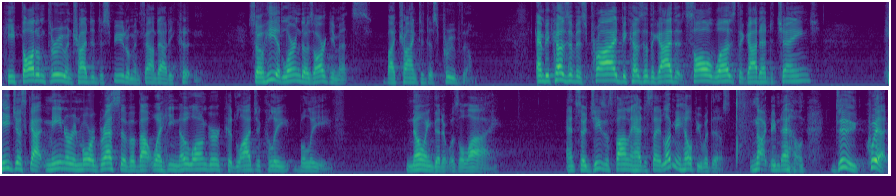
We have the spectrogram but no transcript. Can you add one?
he thought them through and tried to dispute them and found out he couldn't. So he had learned those arguments by trying to disprove them. And because of his pride, because of the guy that Saul was that God had to change, he just got meaner and more aggressive about what he no longer could logically believe, knowing that it was a lie. And so Jesus finally had to say, Let me help you with this. Knocked him down. Dude, quit.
